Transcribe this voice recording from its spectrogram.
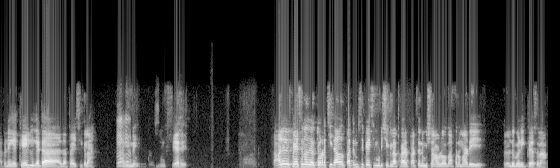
அப்ப நீங்க கேள்வி கேட்டா அதை பேசிக்கலாம். சரி. காலையில பேசுனது தொடர்ச்சி தான் ஒரு பத்து நிமிஷம் பேசி முடிச்சுக்கலாம். ப- பத்து நிமிஷம் அவ்வளவுதான். அப்புறம் மறுபடி ரெண்டு மணிக்கு பேசலாம்.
